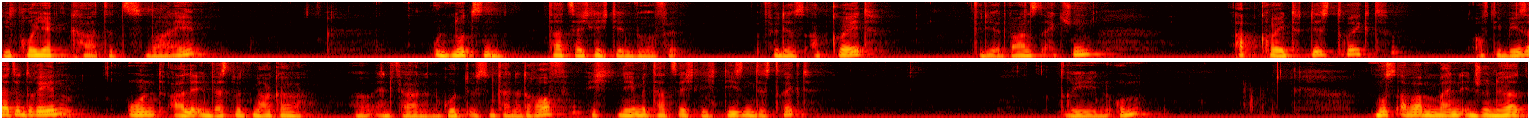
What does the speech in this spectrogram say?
die Projektkarte 2 und nutzen tatsächlich den Würfel für das Upgrade, für die Advanced Action. Upgrade District auf die B-Seite drehen und alle Investmentmarker äh, entfernen. Gut, es sind keine drauf. Ich nehme tatsächlich diesen Distrikt, drehe ihn um, muss aber meinen Ingenieur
